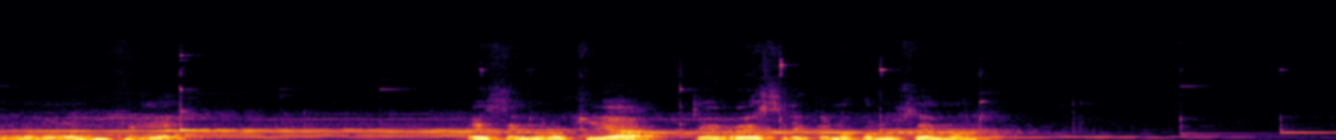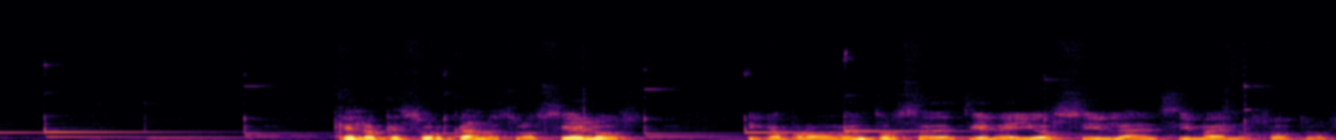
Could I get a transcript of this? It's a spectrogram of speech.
Uno nos vigila, es tecnología terrestre que no conocemos. ¿Qué es lo que surca nuestros cielos y que por momentos se detiene y oscila encima de nosotros?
